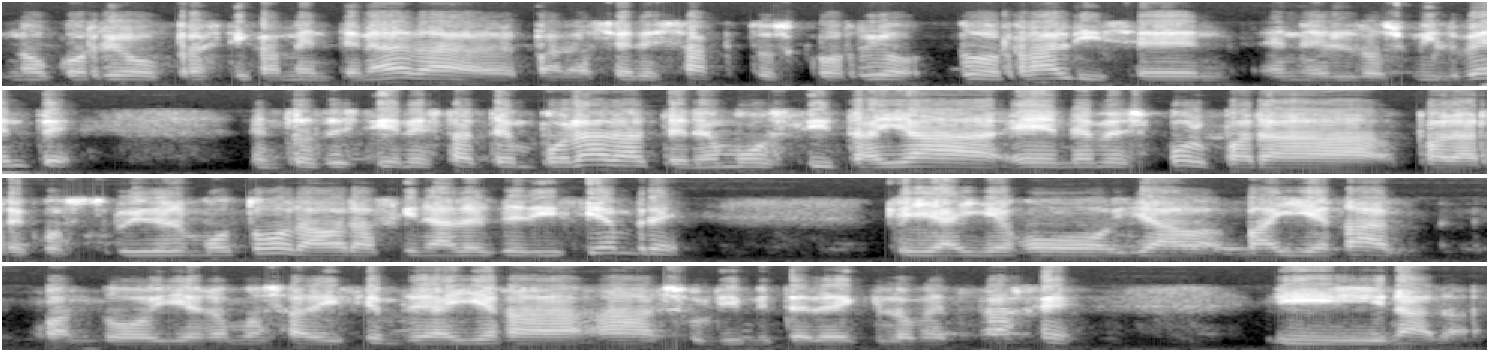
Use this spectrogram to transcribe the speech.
no corrió prácticamente nada. Para ser exactos, corrió dos rallies en, en el 2020. Entonces tiene esta temporada, tenemos cita ya en M Sport para, para reconstruir el motor ahora a finales de diciembre, que ya llegó, ya va a llegar cuando lleguemos a diciembre, ya llega a su límite de kilometraje y nada,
